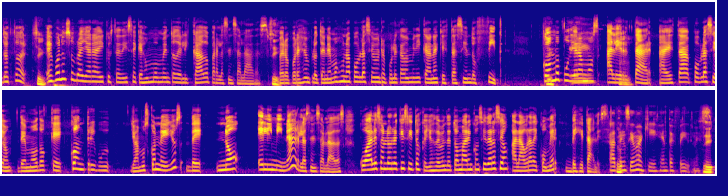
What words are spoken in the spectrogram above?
Doctor, Sí. es bueno subrayar ahí que usted dice que es un momento delicado para las ensaladas. Sí. Pero, por ejemplo, tenemos una población en República Dominicana que está haciendo fit. ¿Cómo pudiéramos alertar a esta población de modo que contribuyamos con ellos de no eliminar las ensaladas? ¿Cuáles son los requisitos que ellos deben de tomar en consideración a la hora de comer vegetales? Atención aquí, gente fitness. Sí.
